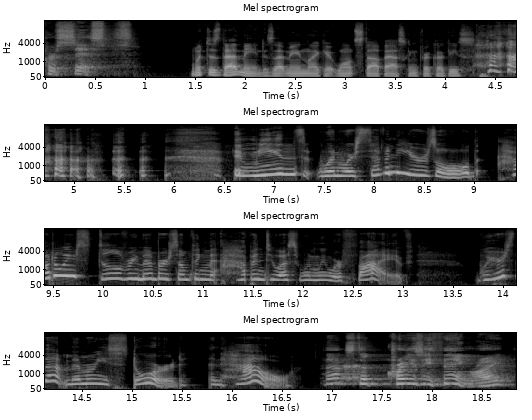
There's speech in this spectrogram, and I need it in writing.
persists. What does that mean? Does that mean like it won't stop asking for cookies? it means when we're 70 years old, how do we still remember something that happened to us when we were five? Where's that memory stored and how? That's the crazy thing, right?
